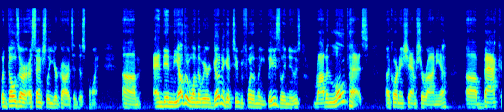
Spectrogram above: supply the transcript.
But those are essentially your guards at this point. Um, and then the other one that we were going to get to before the Malik Beasley news, Robin Lopez, according to Shams Charania, uh, back,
